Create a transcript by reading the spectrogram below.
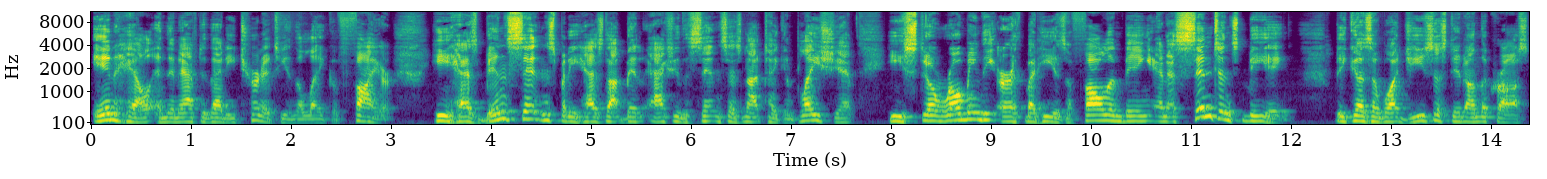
in hell, and then after that, eternity in the lake of fire. He has been sentenced, but he has not been, actually, the sentence has not taken place yet. He's still roaming the earth, but he is a fallen being and a sentenced being because of what Jesus did on the cross.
